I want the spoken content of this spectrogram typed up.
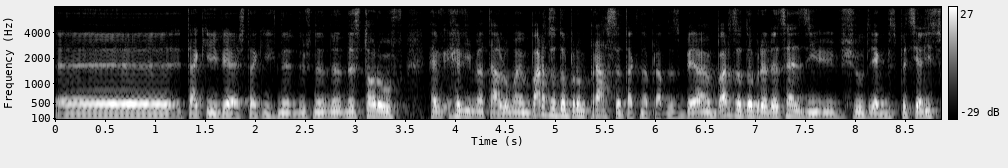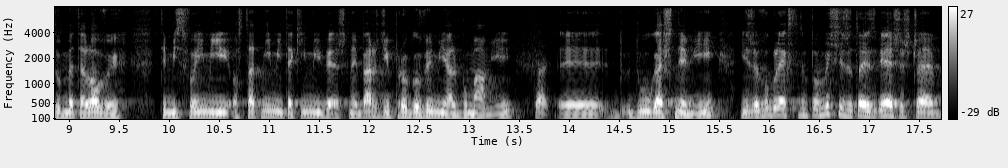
e, takiej, wiesz, takich już nestorów heavy, heavy metalu, mają bardzo dobrą prasę tak naprawdę, zbierają bardzo dobre recenzje wśród jakby specjalistów metalowych tymi swoimi ostatnimi takimi, wiesz, najbardziej progowymi albumami Tak. y, d- długaśnymi. I że w ogóle jak sobie tym pomyślisz, że to jest, wiesz, jeszcze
